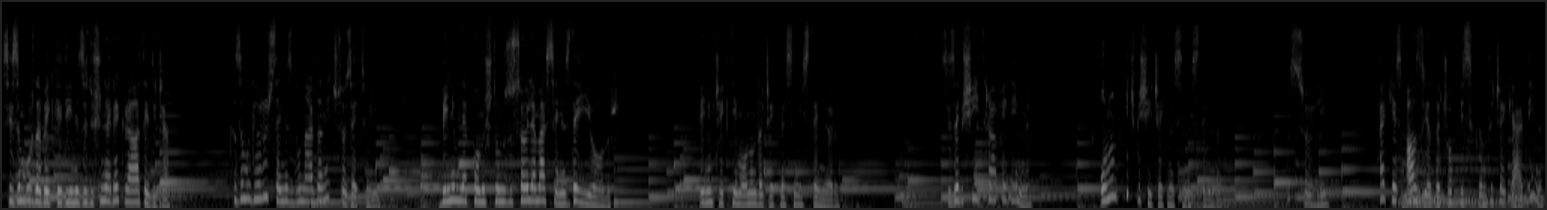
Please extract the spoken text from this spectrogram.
Sizin burada beklediğinizi düşünerek rahat edeceğim. Kızımı görürseniz bunlardan hiç söz etmeyin. Benimle konuştuğunuzu söylemezseniz de iyi olur. Benim çektiğimi onun da çekmesini istemiyorum. Size bir şey itiraf edeyim mi? Onun hiçbir şey çekmesini istemiyorum. Nasıl söyleyeyim? Herkes az ya da çok bir sıkıntı çeker değil mi?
